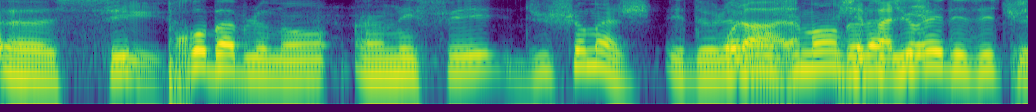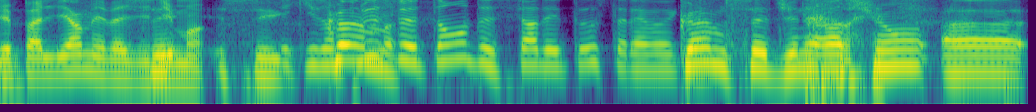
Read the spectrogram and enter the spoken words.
Euh, c'est Si. probablement un effet du chômage et de l'allongement de la durée des études. J'ai pas le lien, mais vas-y, C'est- dis-moi. C'est Et qu'ils ont comme, plus le temps de se faire des toasts à l'avocat. comme cette génération a,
